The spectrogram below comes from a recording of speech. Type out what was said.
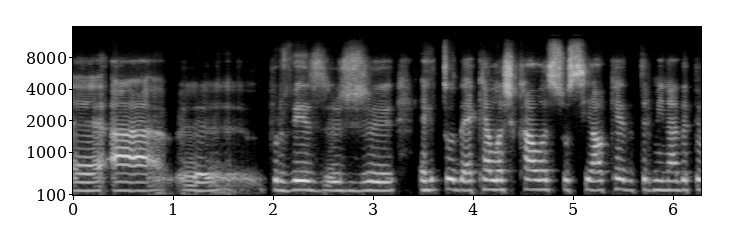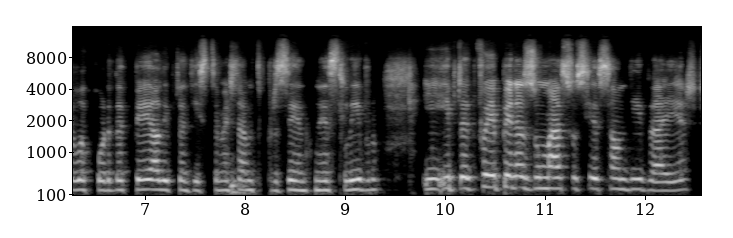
uh, há, uh, por vezes, uh, toda aquela escala social que é determinada pela cor da pele, e, portanto, isso também está muito presente nesse livro. E, e portanto, foi apenas uma associação de ideias.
